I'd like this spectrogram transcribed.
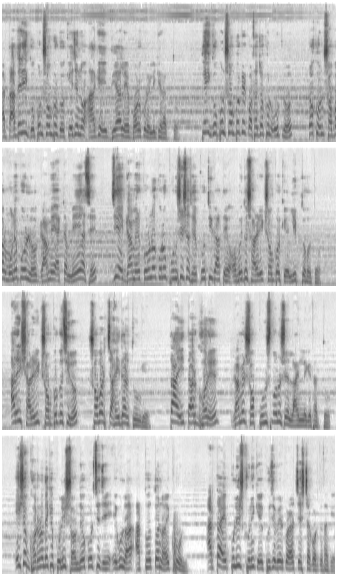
আর তাদের এই গোপন সম্পর্ক কে যেন আগেই দেয়ালে বড় করে লিখে রাখত। তো এই গোপন সম্পর্কের কথা যখন উঠল, তখন সবার মনে পড়ল গ্রামে একটা মেয়ে আছে, যে গ্রামের কোনো না কোনো পুরুষের সাথে প্রতি রাতে অবৈধ শারীরিক সম্পর্কে লিপ্ত হতো। আর এই শারীরিক সম্পর্ক ছিল সবার চাহিদার তুঙ্গে। তাই তার ঘরে গ্রামের সব পুরুষ মানুষের লাইন লেগে থাকতো। এইসব ঘটনা দেখে পুলিশ সন্দেহ করছে যে এগুলা আত্মহত্যা নয়, খুন। আর তাই পুলিশ খুনিকে খুঁজে বের করার চেষ্টা করতে থাকে।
